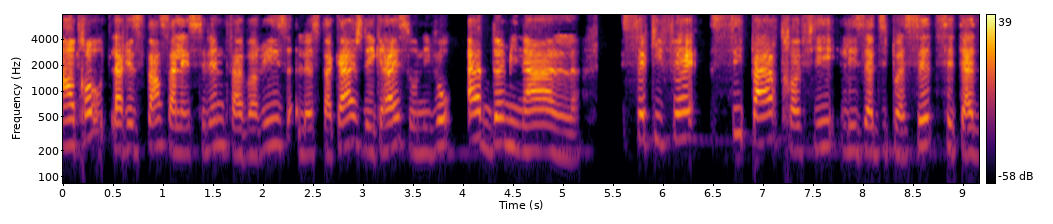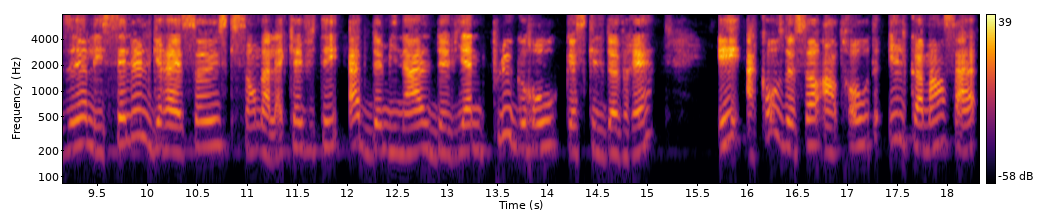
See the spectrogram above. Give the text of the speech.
Entre autres, la résistance à l'insuline favorise le stockage des graisses au niveau abdominal ce qui fait s'hypertrophier les adipocytes, c'est-à-dire les cellules graisseuses qui sont dans la cavité abdominale deviennent plus gros que ce qu'ils devraient. Et à cause de ça, entre autres, ils commencent à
